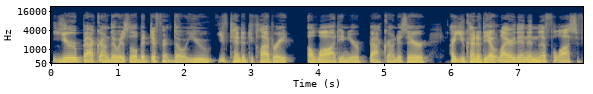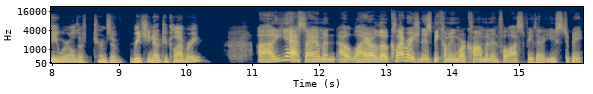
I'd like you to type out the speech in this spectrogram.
Your background though is a little bit different though. You you've tended to collaborate a lot in your background. Is there are you kind of the outlier then in the philosophy world in terms of reaching out to collaborate? Uh, yes, I am an outlier, although collaboration is becoming more common in philosophy than it used to be.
